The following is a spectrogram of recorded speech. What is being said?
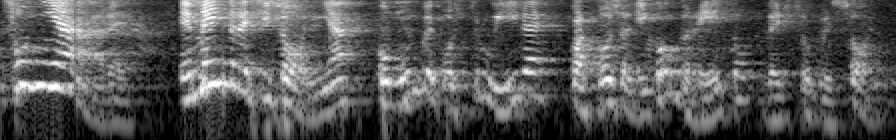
sognare e mentre si sogna comunque costruire qualcosa di concreto verso quel sogno.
